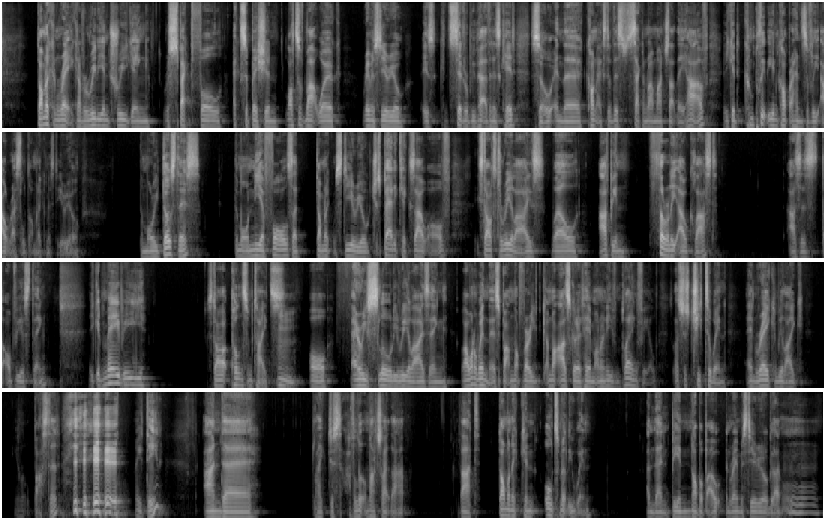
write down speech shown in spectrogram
Dominic and Rey can have a really intriguing, respectful exhibition, lots of mat work. Rey Mysterio is considerably better than his kid. So, in the context of this second round match that they have, he could completely incomprehensibly out wrestle Dominic Mysterio. The more he does this, the more near falls that Dominic Mysterio just barely kicks out of. He starts to realize, well, I've been thoroughly outclassed, as is the obvious thing. He could maybe start pulling some tights hmm. or very slowly realizing, well, I want to win this, but I'm not very, I'm not as good at him on an even playing field. So let's just cheat to win. And Rey can be like, you little bastard. Are you Dean? And uh, like just have a little match like that, that Dominic can ultimately win, and then be a knob about, and Rey Mysterio will be like, mm,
